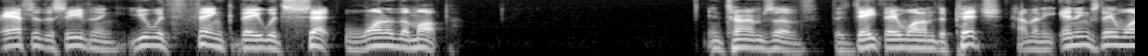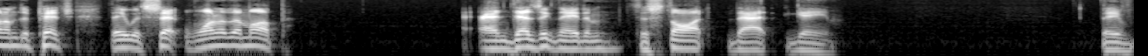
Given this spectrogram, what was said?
after this evening, you would think they would set one of them up in terms of the date they want them to pitch, how many innings they want them to pitch. They would set one of them up and designate him to start that game. They've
